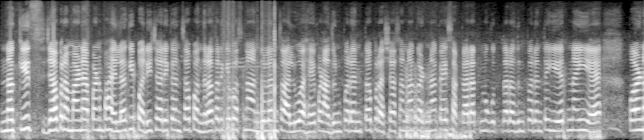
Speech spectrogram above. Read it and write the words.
नक्कीच ज्याप्रमाणे आपण पाहिलं की परिचारिकांचं पंधरा तारखेपासून आंदोलन चालू आहे पण अजूनपर्यंत प्रशासनाकडनं काही सकारात्मक उत्तर अजूनपर्यंत येत नाही आहे पण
